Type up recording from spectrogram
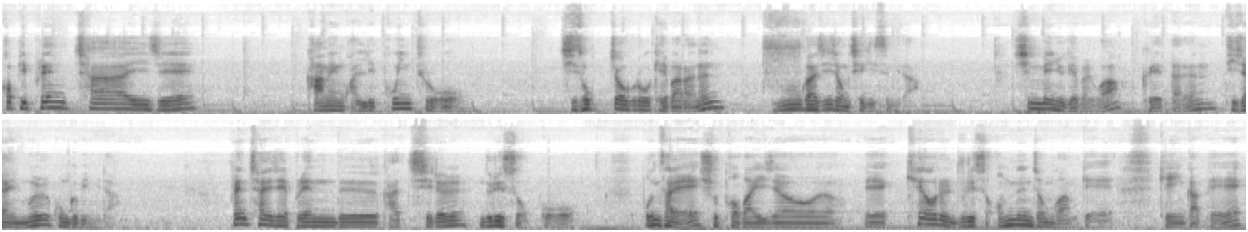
커피 프랜차이즈의 가맹 관리 포인트로 지속적으로 개발하는 두 가지 정책이 있습니다. 신메뉴 개발과 그에 따른 디자인물 공급입니다. 프랜차이즈의 브랜드 가치를 누릴 수 없고 본사의 슈퍼바이저의 케어를 누릴 수 없는 점과 함께 개인 카페의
